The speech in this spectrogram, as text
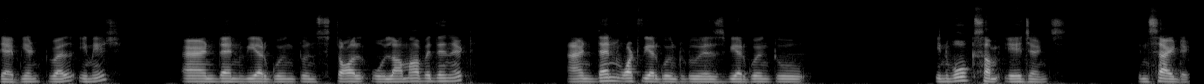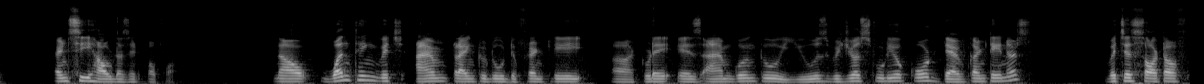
Debian 12 image and then we are going to install Ollama within it. And then what we are going to do is we are going to invoke some agents inside it and see how does it perform. Now, one thing which I am trying to do differently uh, today is I am going to use Visual Studio Code dev containers, which is sort of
